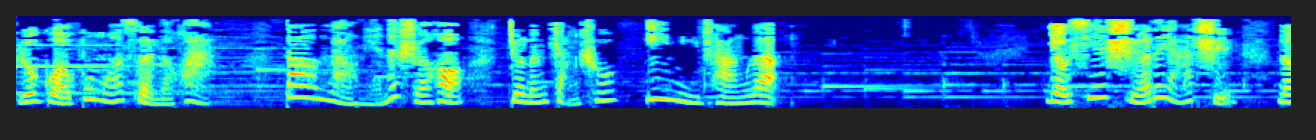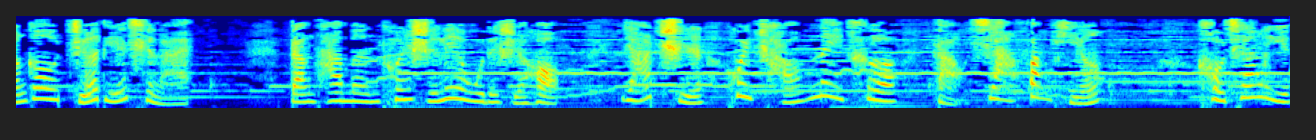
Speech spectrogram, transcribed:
如果不磨损的话。到老年的时候，就能长出一米长了。有些蛇的牙齿能够折叠起来，当它们吞食猎物的时候，牙齿会朝内侧倒下放平，口腔里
